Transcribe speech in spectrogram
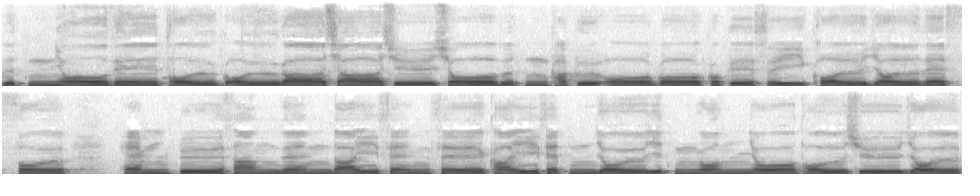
ホウブンニョゼトウゴウガシャシュショウブンカクオゴ国水コウジョウゼッソウ偏風三千大先生海説上実言用投手上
